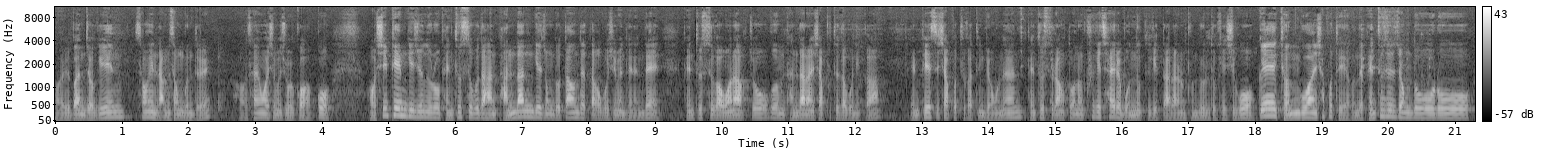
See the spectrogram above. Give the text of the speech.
어 일반적인 성인 남성분들 어 사용하시면 좋을 것 같고 어, CPM 기준으로 벤투스보다 한 반 단계 정도 다운됐다고 보시면 되는데 벤투스가 워낙 조금 단단한 샤프트다 보니까 MPS 샤프트 같은 경우는 벤투스랑 또는 크게 차이를 못 느끼겠다라는 분들도 계시고 꽤 견고한 샤프트예요. 근데 벤투스 정도로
